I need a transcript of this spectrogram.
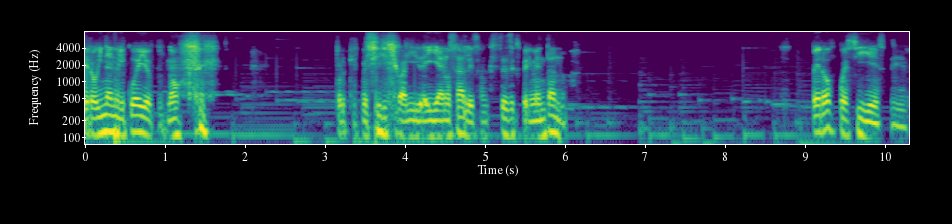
heroína en el cuello. Pues no. Porque pues sí, igual y de ahí ya no sales, aunque estés experimentando. Pero pues sí, este,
